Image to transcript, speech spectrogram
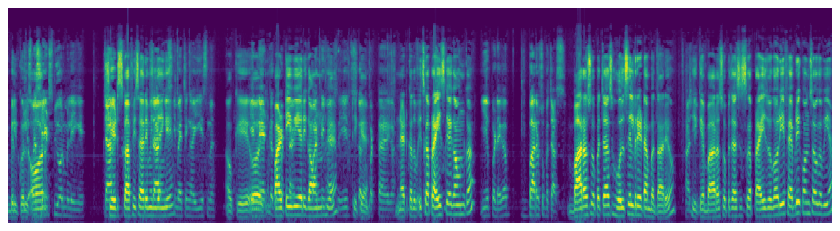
बिल्कुल और भी और मिलेंगे। शेड्स काफ़ी सारे मिल जाएँगे। मैचिंग आई है इसमें। ओके और पार्टी वियर गाउन है। ठीक है। नेट का तो इसका प्राइस क्या है गाउन का? ये पड़ेगा बारह सौ पचास। बारह सौ पचास होलसेल रेट आप बता रहे हो। हाँ ठीक है बारह सौ पचास इसका प्राइस होगा। और ये फैब्रिक कौन सा होगा भैया?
